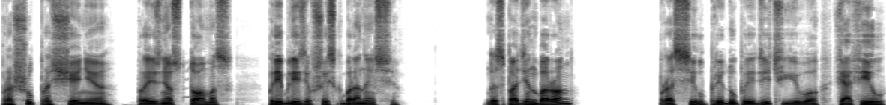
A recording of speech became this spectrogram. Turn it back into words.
«Прошу прощения», произнес Томас, приблизившись к баронессе. «Господин барон?» Просил предупредить его. Феофил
